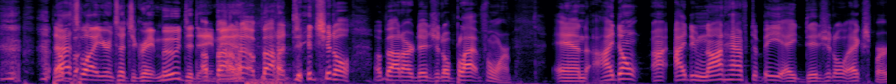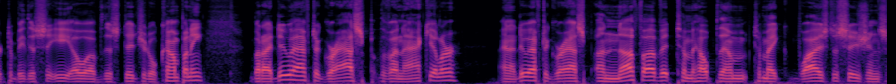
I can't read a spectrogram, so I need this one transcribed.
That's why you're in such a great mood today, about man. about a digital about our digital platform. And I don't I, I do not have to be a digital expert to be the CEO of this digital company, but I do have to grasp the vernacular and I do have to grasp enough of it to help them to make wise decisions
